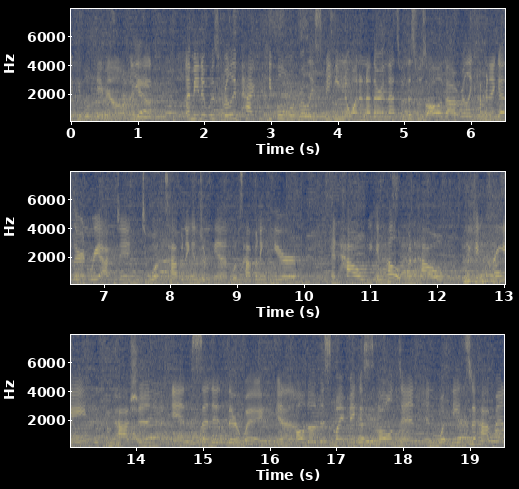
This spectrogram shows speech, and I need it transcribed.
Many people came out. I Yeah. mean, I mean, it was really packed. People were really speaking to one another, and that's what this was all about really coming together and reacting to what's happening in Japan, what's happening here, and how we can help and how we can create with compassion and send it their way. And although this might make a small dent in what needs to happen,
